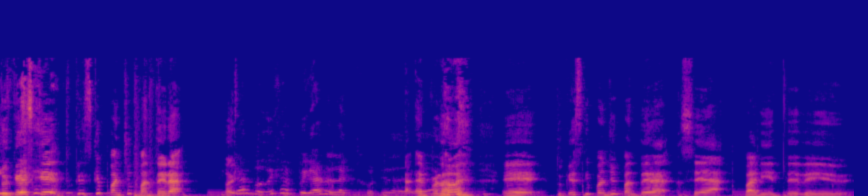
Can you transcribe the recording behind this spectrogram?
¿Tú crees que, ¿Tú crees que Pancho Pantera. Ricardo, deja de pegarle a la cajonera de Eh, verdad. perdón, eh, ¿tú crees que Pancho Pantera sea pariente de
